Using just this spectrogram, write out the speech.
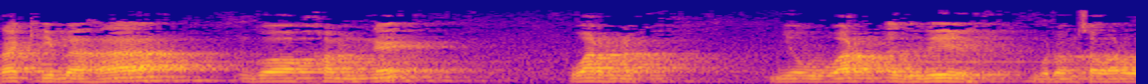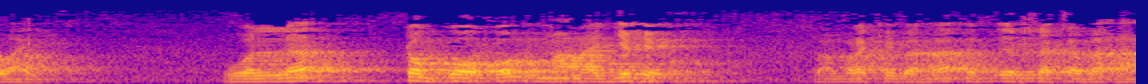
rakibaha goo xam ne war na ko ñëw war ak réer mu doon sa war waay wala toggoo ko bu maanaa jëfe ko faam rakibaha ak irtakabaha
